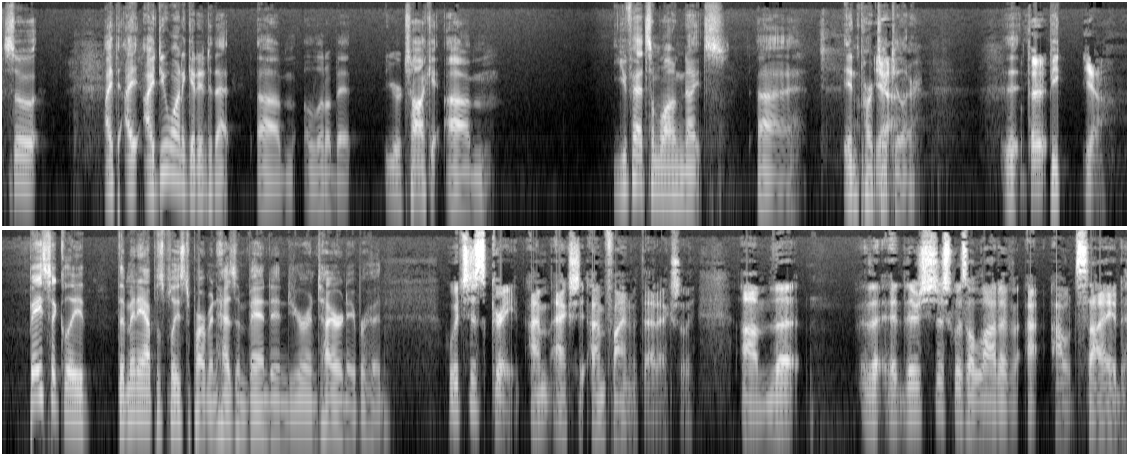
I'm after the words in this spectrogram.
So, I, I, I do want to get into that um, a little bit. You're talking. Um, you've had some long nights, uh, in particular. It- There- be- yeah, basically, the Minneapolis Police Department has abandoned your entire neighborhood. which is great. I'm actually I'm fine with that. Actually, um, the, the there's just was a lot of outside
